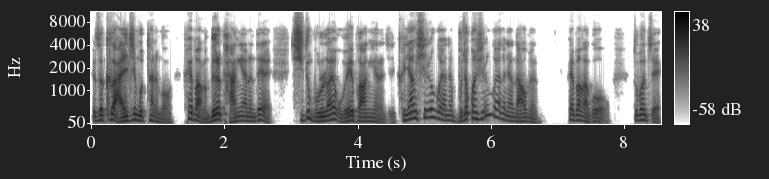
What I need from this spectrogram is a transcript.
그래서 그 알지 못하는 거 회방 늘 방해하는데 지도 몰라요 왜 방해하는지 그냥 싫은 거야 그냥 무조건 싫은 거야 그냥 나오면 회방하고 두 번째,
